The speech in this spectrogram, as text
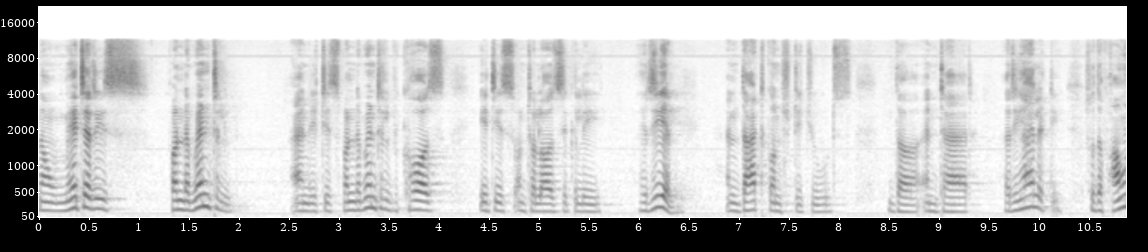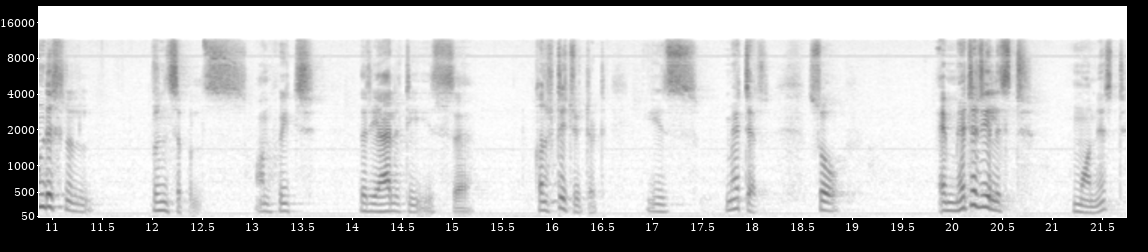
Now, matter is fundamental and it is fundamental because it is ontologically real and that constitutes the entire reality. So, the foundational principles on which the reality is uh, constituted is matter. So, a materialist monist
